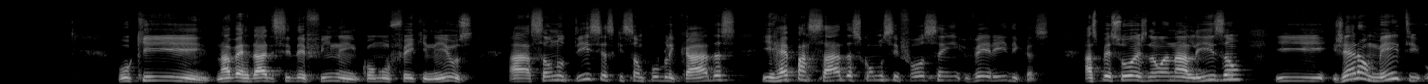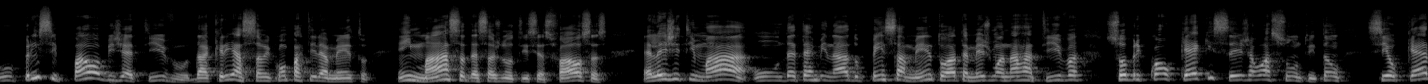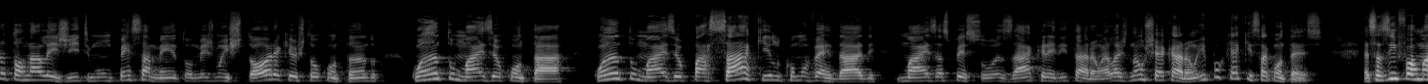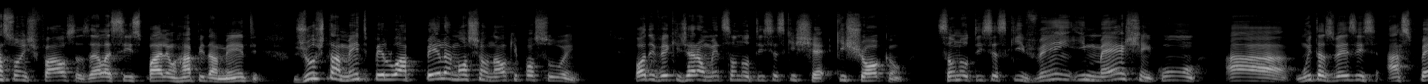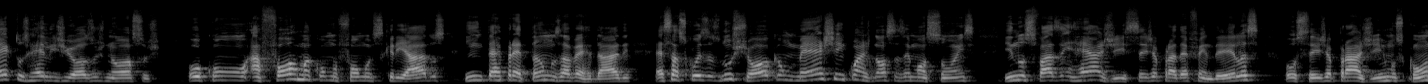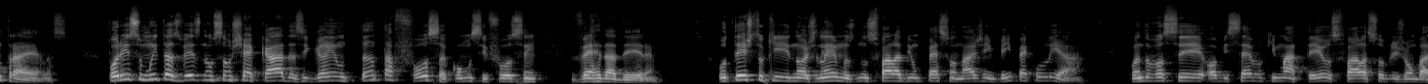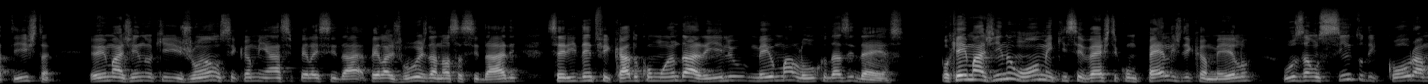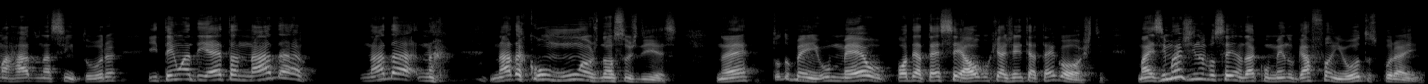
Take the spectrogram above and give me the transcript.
O que, na verdade, se definem como fake news ah, são notícias que são publicadas e repassadas como se fossem verídicas. As pessoas não analisam e, geralmente, o principal objetivo da criação e compartilhamento em massa dessas notícias falsas é legitimar um determinado pensamento ou até mesmo uma narrativa sobre qualquer que seja o assunto. Então, se eu quero tornar legítimo um pensamento ou mesmo uma história que eu estou contando, quanto mais eu contar, quanto mais eu passar aquilo como verdade, mais as pessoas acreditarão. Elas não checarão. E por que é que isso acontece? Essas informações falsas, elas se espalham rapidamente, justamente pelo apelo emocional que possuem pode ver que geralmente são notícias que, que chocam, são notícias que vêm e mexem com, a, muitas vezes, aspectos religiosos nossos, ou com a forma como fomos criados e interpretamos a verdade. Essas coisas nos chocam, mexem com as nossas emoções e nos fazem reagir, seja para defendê-las ou seja para agirmos contra elas. Por isso, muitas vezes não são checadas e ganham tanta força como se fossem verdadeiras. O texto que nós lemos nos fala de um personagem bem peculiar. Quando você observa o que Mateus fala sobre João Batista, eu imagino que João, se caminhasse pelas, cidade, pelas ruas da nossa cidade, seria identificado como um andarilho meio maluco das ideias. Porque imagina um homem que se veste com peles de camelo, usa um cinto de couro amarrado na cintura e tem uma dieta nada, nada, nada comum aos nossos dias né? Tudo bem, o mel pode até ser algo que a gente até goste, mas imagina você andar comendo gafanhotos por aí.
